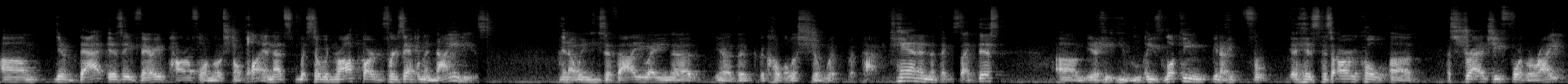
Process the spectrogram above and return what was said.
Um, you know that is a very powerful emotional play, and that's so when Rothbard, for example, in the '90s, you know when he's evaluating the you know the, the coalition with, with Pat Buchanan and things like this, um, you know he, he, he's looking you know for his his article uh, a strategy for the right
